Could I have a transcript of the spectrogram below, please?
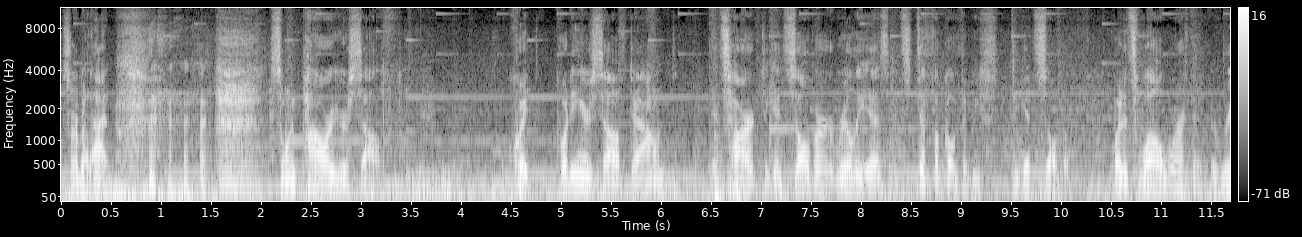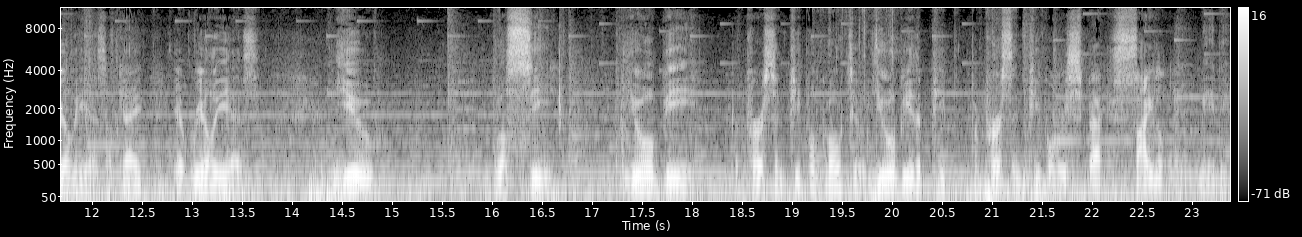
Sorry about that. so empower yourself. Quit putting yourself down. It's hard to get sober, it really is. It's difficult to be to get sober, but it's well worth it. It really is, okay? It really is. You will see. You will be the person people go to. You will be the, the person people respect silently, maybe.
